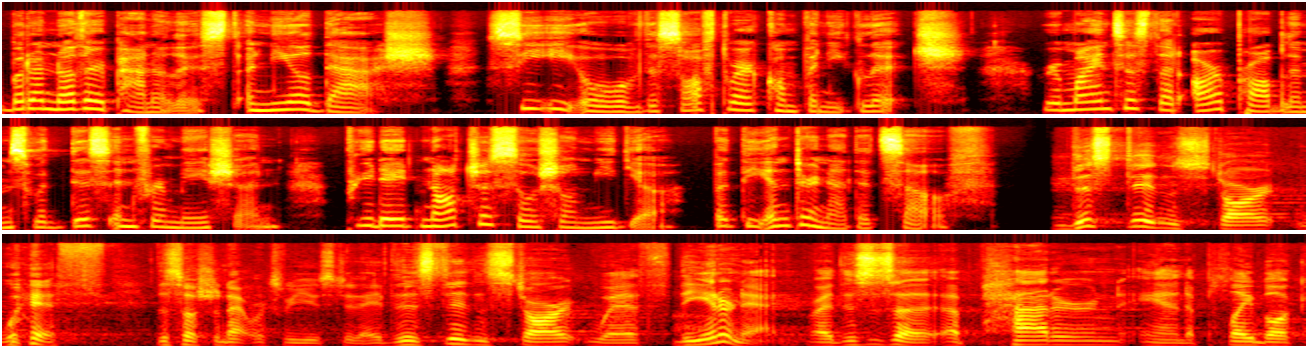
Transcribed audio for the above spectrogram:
But another panelist, Anil Dash, CEO of the software company Glitch, reminds us that our problems with disinformation predate not just social media, but the internet itself. This didn't start with the social networks we use today. This didn't start with the internet, right? This is a, a pattern and a playbook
